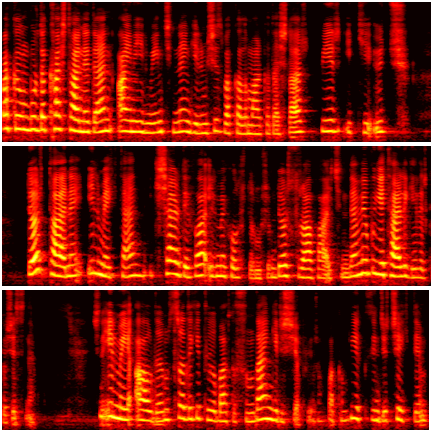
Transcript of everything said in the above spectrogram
Bakın burada kaç taneden aynı ilmeğin içinden girmişiz bakalım arkadaşlar. 1, 2, 3, 4 tane ilmekten ikişer defa ilmek oluşturmuşum. 4 zürafa içinden ve bu yeterli gelir köşesine. Şimdi ilmeği aldım. Sıradaki tığ battısından giriş yapıyorum. Bakın bir zincir çektim.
